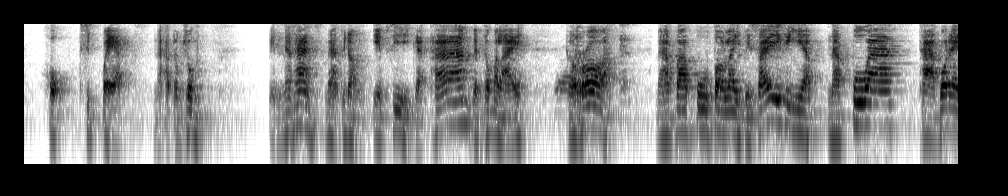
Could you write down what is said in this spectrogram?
2568 นะครับท่านผู้ชม เป็นแนวทางนะครับพี่น้องเอฟซีกับทามกันเข้ามาหลาย ก็รอนะครับว่าปูเฝ้าไล่ไปไซขี้เงียบนะครับปูว่าถาบ่ได้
